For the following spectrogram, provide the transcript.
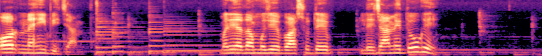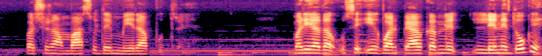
और नहीं भी जानता। मर्यादा मुझे वासुदेव ले जाने दोगे? परशुराम वासुदेव मेरा पुत्र है। मर्यादा उसे एक बार प्यार करने लेने दोगे?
